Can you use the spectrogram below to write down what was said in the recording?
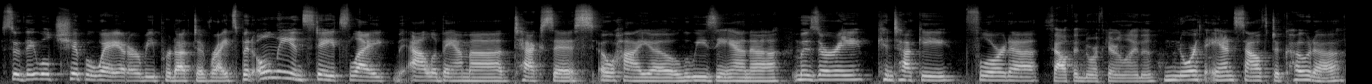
So they will chip away at our reproductive rights, but only in states like Alabama, Texas, Ohio, Louisiana, Missouri, Kentucky, Florida, South and North Carolina, North and South Dakota.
